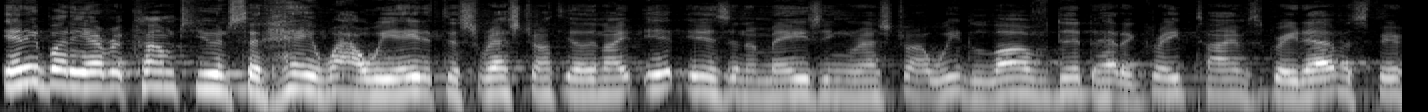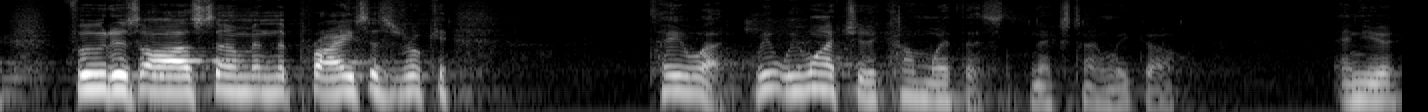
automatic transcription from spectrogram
Anybody ever come to you and said, Hey, wow, we ate at this restaurant the other night? It is an amazing restaurant. We loved it, had a great time, it's a great atmosphere. Food is awesome, and the prices are okay. Tell you what, we, we want you to come with us next time we go. And you,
